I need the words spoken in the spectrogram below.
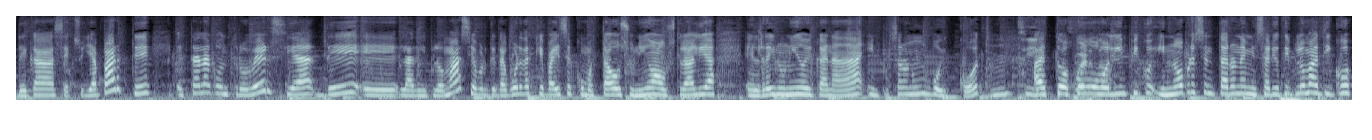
de cada sexo. Y aparte está la controversia de eh, la diplomacia, porque te acuerdas que países como Estados Unidos, Australia, el Reino Unido y Canadá impulsaron un boicot Mm, sí, a estos. Juegos Olímpicos y no presentaron emisarios diplomáticos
